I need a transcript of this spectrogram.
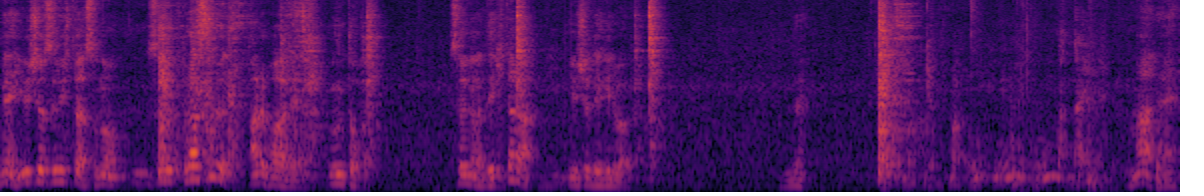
ね、優勝する人はそのそれプラスアルファで運とかそういうのができたら優勝できるわけ。ね。まあ運運運はないね。まあね、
